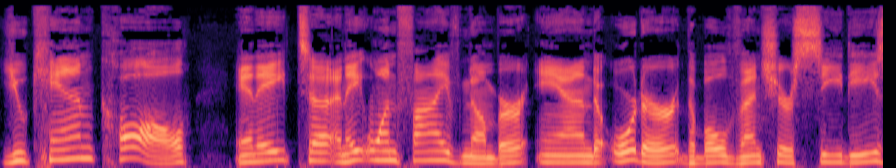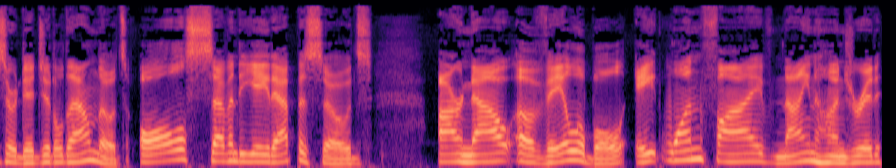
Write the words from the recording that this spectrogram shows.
you can call an eight uh, an eight one five number and order the Bold Venture CDs or digital downloads. All seventy eight episodes are now available. 815 900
